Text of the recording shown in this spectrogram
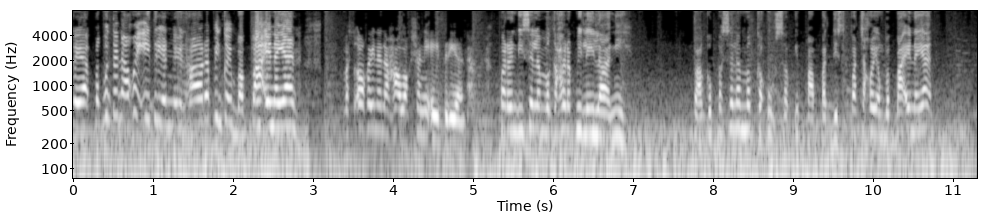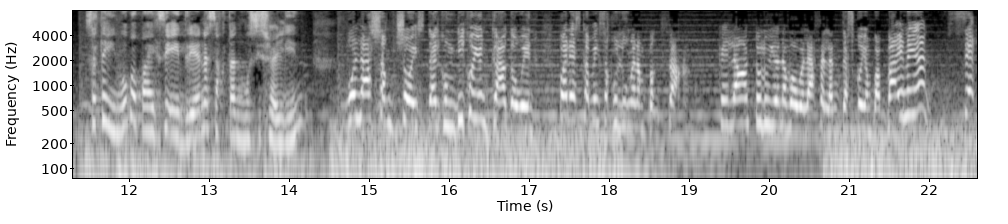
Kaya papunta na ako kay Adrian ngayon, harapin ko yung babae na yan. Mas okay na nahawak siya ni Adrian. Para hindi sila magkaharap ni Leilani. Bago pa sila magkausap, ipapadispatch ako yung babae na yan. sa tingin mo papayag si Adrian na saktan mo si Charlene? Wala siyang choice dahil kung di ko yun gagawin, pares kaming sa kulungan ng bagsak. Kailangan tuluyan na mawala sa landas ko yung babae na yan. Set!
